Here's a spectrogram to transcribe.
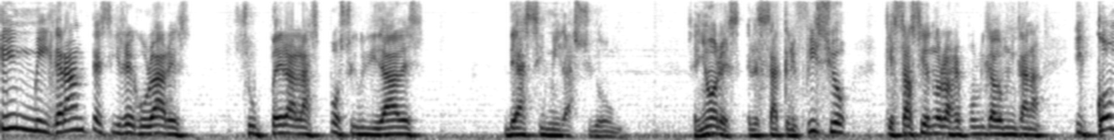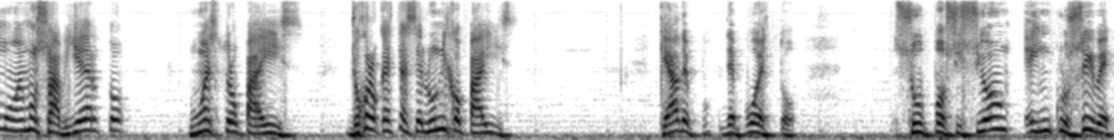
inmigrantes irregulares supera las posibilidades de asimilación. Señores, el sacrificio que está haciendo la República Dominicana y cómo hemos abierto nuestro país. Yo creo que este es el único país que ha depuesto su posición e inclusive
